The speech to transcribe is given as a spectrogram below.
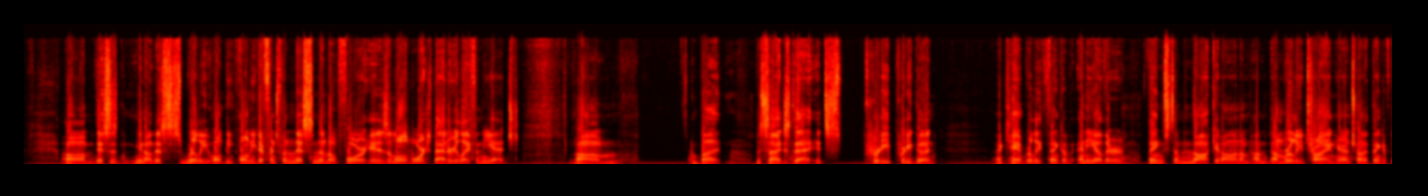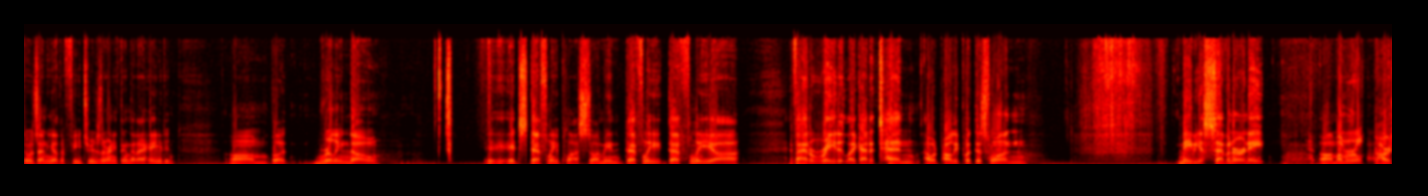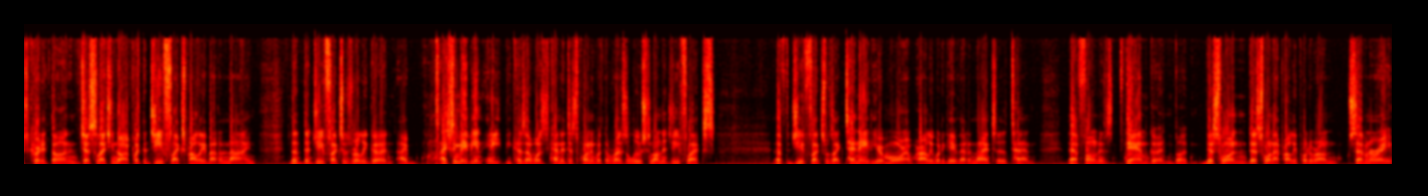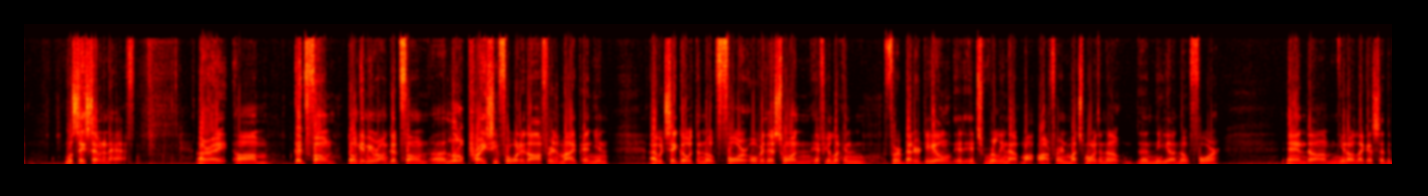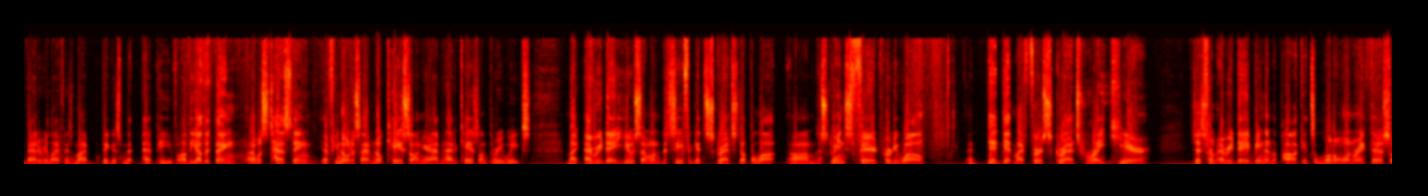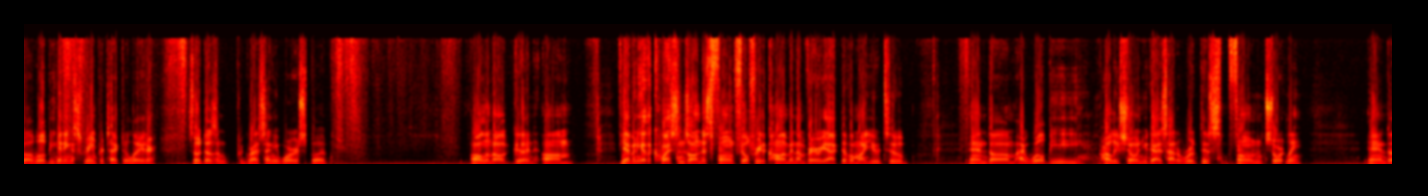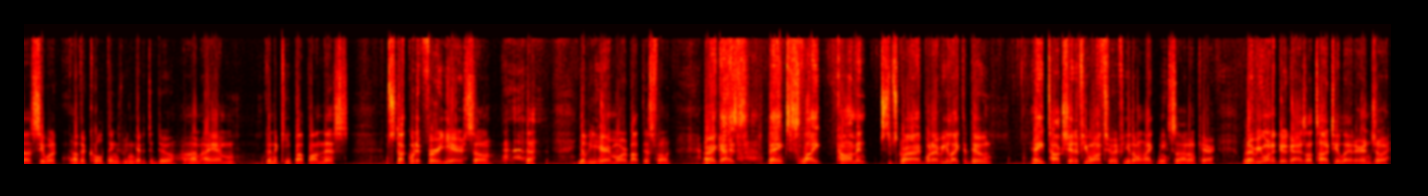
Um, this is you know this really the only difference from this and the Note 4 is a little worse battery life in the Edge. Um, but besides that, it's pretty pretty good. I can't really think of any other things to knock it on. I'm, I'm, I'm really trying here. I'm trying to think if there was any other features or anything that I hated. Um, but really, no, it, it's definitely a plus. So I mean, definitely, definitely. Uh, if I had to rate it like out of ten, I would probably put this one maybe a seven or an eight. Um, I'm a real harsh critic though, and just to let you know, I put the G Flex probably about a nine. The the G Flex was really good. I actually maybe an eight because I was kind of disappointed with the resolution on the G Flex. If the G Flex was like 1080 or more, I probably would have gave that a nine to a 10 that phone is damn good. But this one, this one, I probably put around seven or eight. We'll say seven and a half. All right. Um, good phone. Don't get me wrong. Good phone. a little pricey for what it offers, in my opinion. I would say go with the Note 4 over this one if you're looking for a better deal. It, it's really not offering much more than the than the uh, Note 4. And um, you know, like I said, the battery life is my biggest pet peeve. Uh, the other thing I was testing, if you notice, I have no case on here. I haven't had a case on three weeks my everyday use. I wanted to see if it gets scratched up a lot. Um, the screen's fared pretty well. I did get my first scratch right here, just from every day being in the pocket. It's a little one right there, so I will be getting a screen protector later, so it doesn't progress any worse. But all in all, good. Um, if you have any other questions on this phone, feel free to comment. I'm very active on my YouTube. And um, I will be probably showing you guys how to root this phone shortly and uh, see what other cool things we can get it to do. Um, I am going to keep up on this. I'm stuck with it for a year, so you'll be hearing more about this phone. All right, guys. Thanks. Like, comment, subscribe, whatever you like to do. Hey, talk shit if you want to, if you don't like me, so I don't care. Whatever you want to do, guys. I'll talk to you later. Enjoy.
